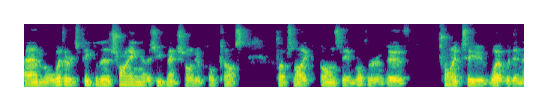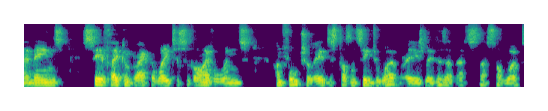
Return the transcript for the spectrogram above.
um, or whether it's people that are trying, as you've mentioned on your podcast, clubs like Barnsley and Rotherham who have tried to work within their means, see if they can black the way to survival. And unfortunately, it just doesn't seem to work very easily, does it? That's that's not worked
